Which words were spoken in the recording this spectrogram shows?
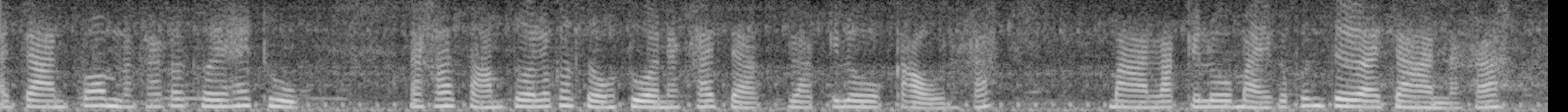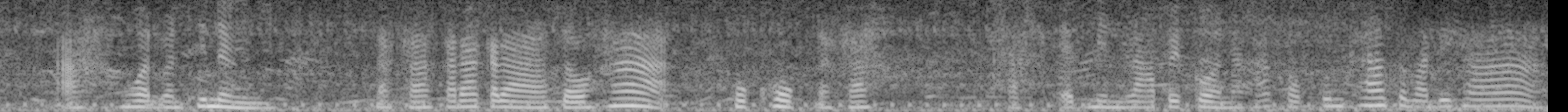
อาจารย์ป้อมนะคะ ก็เคยให้ถูกนะคะสามตัวแล้วก็สองตัวนะคะ จากหลักกิโลเก่านะคะ มาลักกิโลใหม่ก็เพิ่งเจออาจารย์นะคะอะงวดวันที่หนึ่งนะคะกรกฎาสองห้าหกหกนะคะค่ะแอดมินลาไปก่อนนะคะ ขอบคุณค่ะ สวัสดีค่ะ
